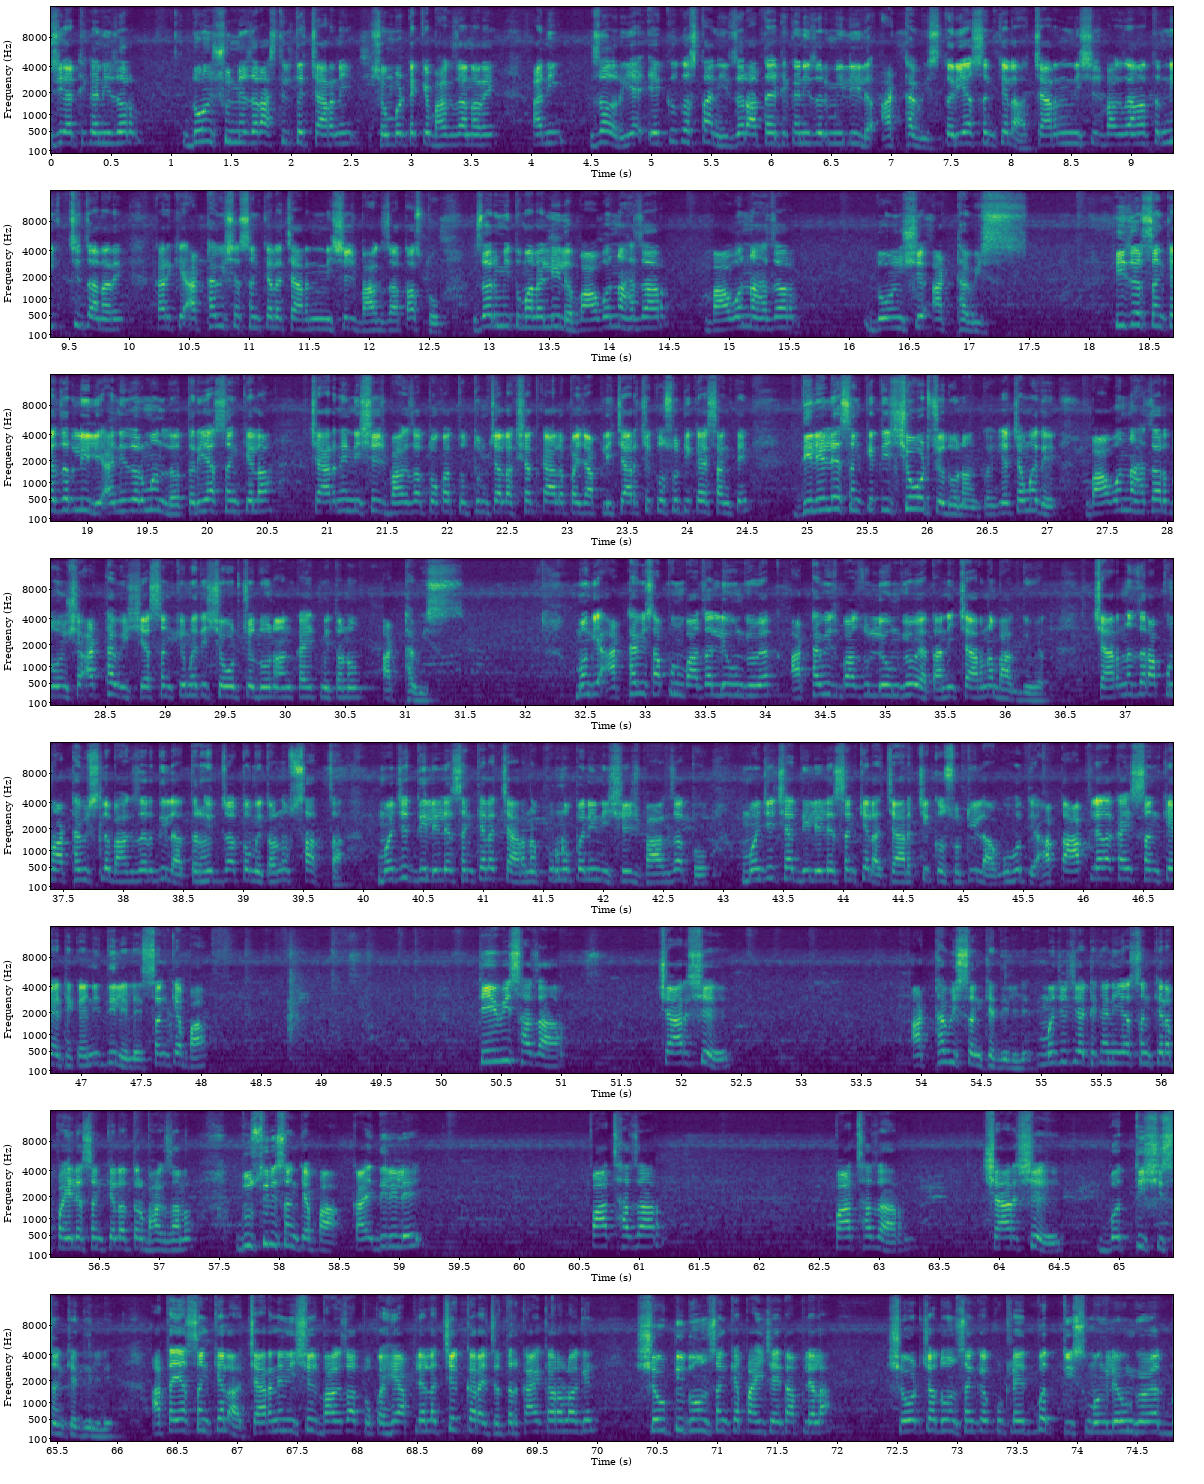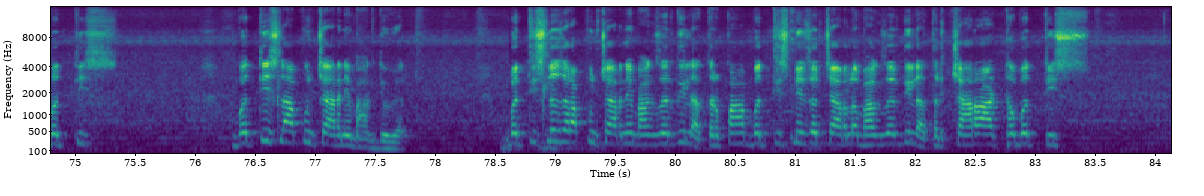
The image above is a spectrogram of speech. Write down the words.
या ठिकाणी जर दोन शून्य जर असतील तर चारने शंभर टक्के भाग जाणार आहे. आणि जर या एककस्थानी जर आता या ठिकाणी जर मी लिहिलं अठ्ठावीस तर या संख्येला चारने निश्चित भाग जाणार तर निश्चित जाणार आहे. कारण की अठ्ठावीस या संख्येला चारने निश्चित भाग जात असतो. जर मी तुम्हाला लिहिलं बावन्न हजार बावन्न हजार दोनशे अठ्ठावीस. ही जर संख्या जर लिहिली आणि जर म्हणलं तर या संख्येला चारने निशेष भाग जातो का? तो तुमच्या लक्षात काय आलं पाहिजे? आपली चारची कसोटी काय सांगते? दिलेले संख्येतील शेवटचे दोन अंक. याच्यामध्ये बावन्न हजार दोनशे अठ्ठावीस या संख्येमध्ये शेवटचे दोन अंक आहेत मित्रांनो अठ्ठावीस. मग या अठ्ठावीस आपण बाजार लिहून घेऊयात. अठ्ठावीस बाजूला लिहून घेऊयात आणि चारनं भाग देऊयात. चारनं जर आपण अठ्ठावीसला भाग जर दिला तर होत जातो मित्रांनो सातचा. म्हणजेच दिलेल्या संख्येला चारनं पूर्णपणे निशेष भाग जातो. म्हणजेच ह्या दिलेल्या संख्येला चारची कसोटी लागू होते. आता आपल्याला काही संख्या या ठिकाणी दिलेली आहे. संख्या पहा. तेवीस हजार चारशे अठ्ठावीस संख्या दिलेली आहे. म्हणजेच या ठिकाणी या संख्येला पहिल्या संख्येला तर भाग जाणार. दुसरी संख्या पा काय दिलेली आहे? पाच हजार पाच हजार चारशे बत्तीस ही संख्या दिलेली आहे. आता या संख्येला चारने निश्चित भाग जातो का हे आपल्याला चेक करायचं तर काय करावं लागेल? शेवटी दोन संख्या पाहिजे आहेत आपल्याला. शेवटच्या दोन संख्या कुठल्या आहेत? बत्तीस. मग लिहून घेऊयात बत्तीस. बत्तीसला आपण चारने भाग देऊयात. बत्तीसला जर आपण चारने भाग जर दिला तर पहा बत्तीसने जर चारला भाग जर दिला तर चार आठ बत्तीस.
